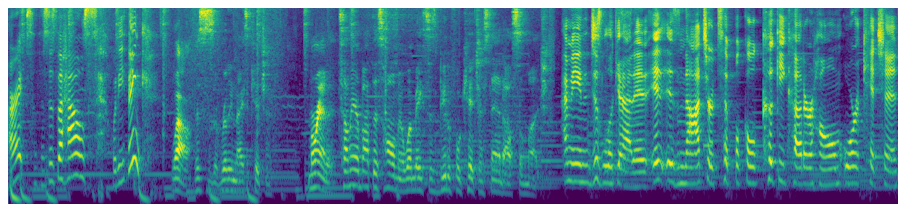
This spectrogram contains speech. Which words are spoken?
All right, so this is the house. What do you think? Wow, this is a really nice kitchen. Myranda, tell me about this home and what makes this beautiful kitchen stand out so much. I mean, just look at it. It is not your typical cookie cutter home or kitchen.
